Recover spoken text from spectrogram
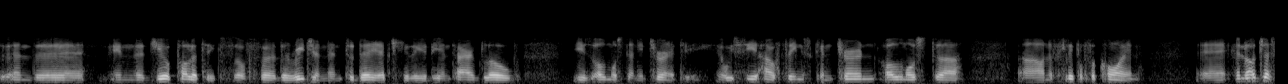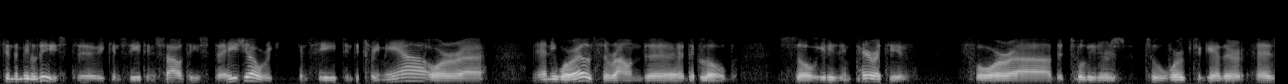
and uh, in the geopolitics of uh, the region, and today actually the entire globe is almost an eternity. And we see how things can turn almost uh, on a flip of a coin. Uh, and not just in the Middle East. Uh, we can see it in Southeast Asia, or we can see it in the Crimea, or uh, anywhere else around the globe. So it is imperative for the two leaders to work together, as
